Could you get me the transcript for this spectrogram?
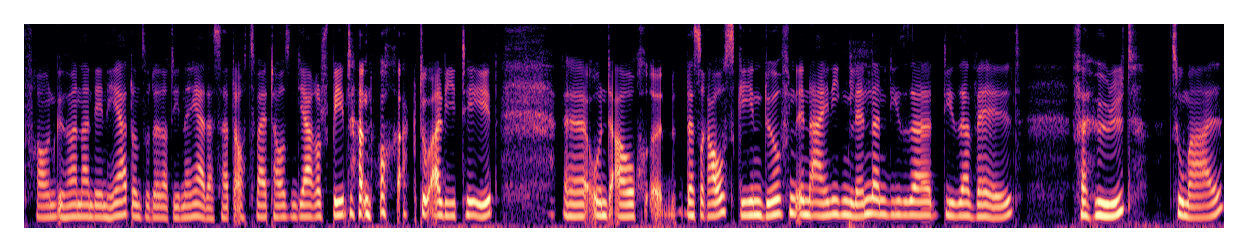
Frauen gehören an den Herd und so. Da dachte ich, naja, das hat auch 2000 Jahre später noch Aktualität. Äh, und auch äh, das Rausgehen dürfen in einigen Ländern dieser, dieser Welt, verhüllt zumal,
